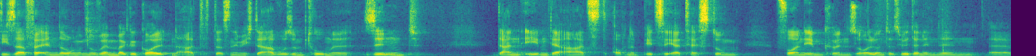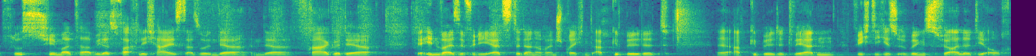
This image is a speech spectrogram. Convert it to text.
dieser Veränderung im November gegolten hat, dass nämlich da, wo Symptome sind, dann eben der Arzt auch eine PCR-Testung vornehmen können soll. Und das wird dann in den äh, Flussschemata, wie das fachlich heißt, also in der, in der Frage der, der Hinweise für die Ärzte dann auch entsprechend abgebildet, äh, abgebildet werden. Wichtig ist übrigens für alle, die auch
